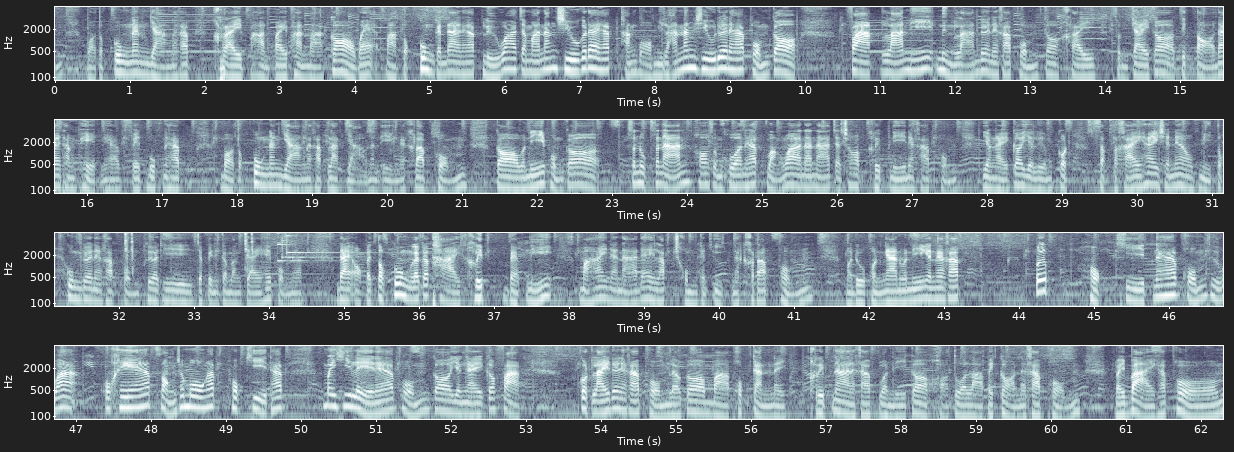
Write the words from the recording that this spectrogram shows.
บ่อตกกุ้งนั่งยางนะครับ ใครผ่านไปผ่านมาก็แวะมาตกกุ้งกันได้นะครับ หรือว่าจะมานั่งชิลก็ได้ครับทางบ่อมีร้านนั่งชิลด้วยนะครับ ผมก็ ฝากร้านนี้1ร้านด้วยนะครับผมก็ใครสนใจก็ติดต่อได้ทางเพจนะครับ Facebook นะครับบ่อตกกุ้งนั่งยางนะครับลาดยาวนั่นเองนะครับ ผมก็วันนี้ผมก็สนุกสนานพอสมควรนะครับ หวังว่านานาจะชอบคลิปนี้นะครับ ผมยังไงก็อย่าลืมกด Subscribe ให้ช anel หมีตกกุ้งด้วยนะครับ ผมเพื่อที่จะเป็นกำลังใจให้ผมนะครับได้ออกไปตกกุ้งแล้วก็ถ่ายคลิปแบบนี้ มาให้นานาได้รับชมกันอีกนะครับ ผมมาดูผลงานวันนี้กันนะครับปึ๊บ6 ขีดนะครับ ผมถือว่าโอเคนะครับ 2 ชั่วโมงครับ 6 ขีดครับ ไม่ขี้เหร่นะครับผมก็ยังไงก็ฝากกดไลค์ด้วยนะครับ ผมแล้วก็มาพบกันในคลิปหน้านะครับ วันนี้ก็ขอตัวลาไปก่อนนะครับ ผมบ๊ายบายครับผม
